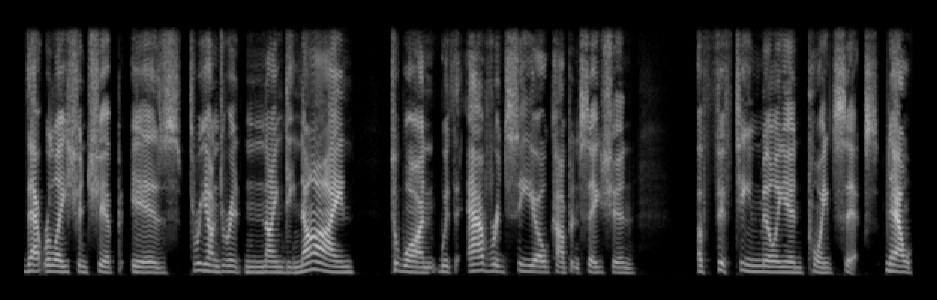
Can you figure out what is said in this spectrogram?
that relationship is 399 to 1 with average CEO compensation of 15 million point six. Now,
